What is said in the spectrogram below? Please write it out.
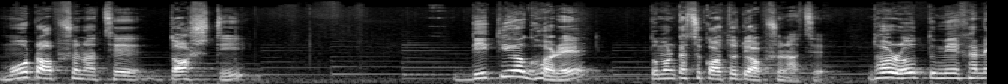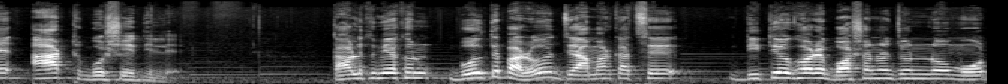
মোট অপশন আছে দশটি। দ্বিতীয় ঘরে তোমার কাছে কতটি অপশন আছে? ধরো তুমি এখানে আট বসিয়ে দিলে। তাহলে তুমি এখন বলতে পারো যে আমার কাছে দ্বিতীয় ঘরে বসানোর জন্য মোট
